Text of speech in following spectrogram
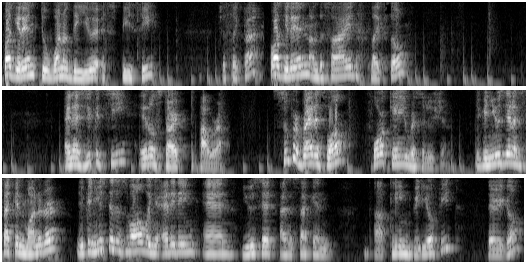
plug it into one of the USB-C, just like that. Plug it in on the side, like so. And as you can see, it'll start to power up. Super bright as well, 4K resolution. You can use it as a second monitor. You can use this as well when you're editing and use it as a second uh, clean video feed. There you go.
